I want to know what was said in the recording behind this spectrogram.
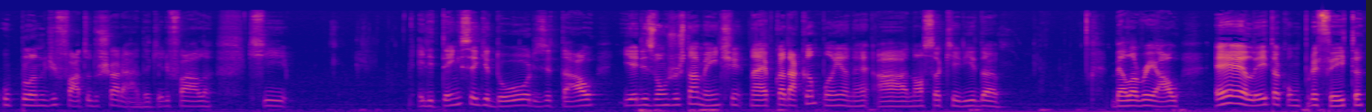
o plano de fato do Charada, que ele fala que ele tem seguidores e tal, e eles vão justamente na época da campanha, né? A nossa querida Bela Real é eleita como prefeita,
